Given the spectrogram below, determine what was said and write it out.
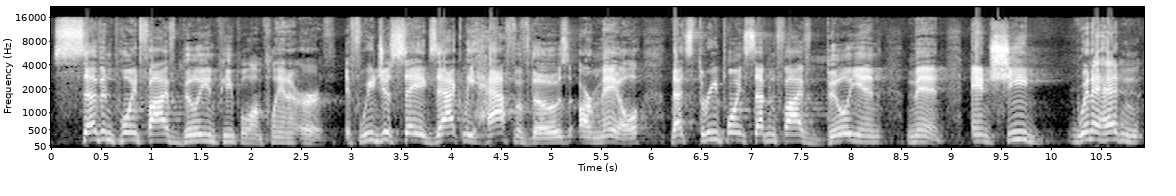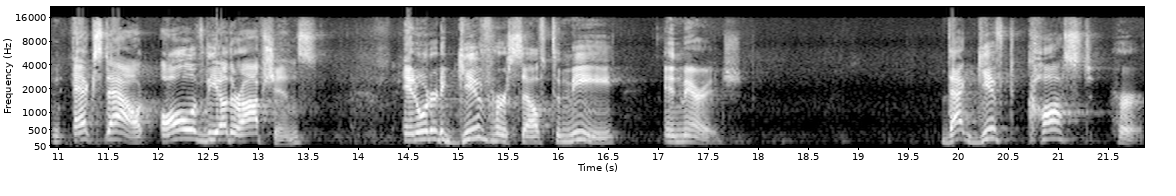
7.5 billion people on planet Earth. If we just say exactly half of those are male, that's 3.75 billion men. And she went ahead and X'd out all of the other options in order to give herself to me in marriage. That gift cost her.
